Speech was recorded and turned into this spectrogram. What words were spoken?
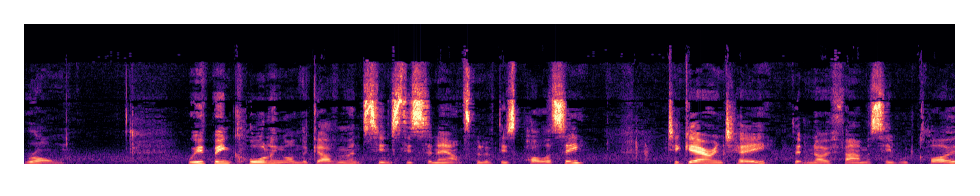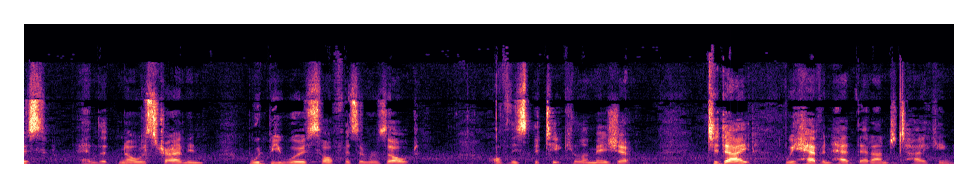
wrong. We've been calling on the government since this announcement of this policy to guarantee that no pharmacy would close and that no Australian would be worse off as a result of this particular measure. To date, we haven't had that undertaking.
